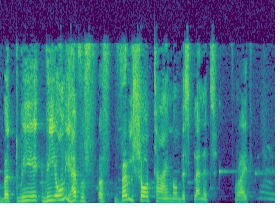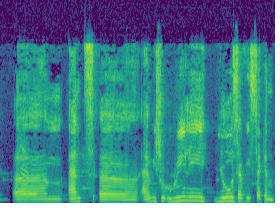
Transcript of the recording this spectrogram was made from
but we we only have a, f- a f- very short time on this planet, right? Um, and uh, and we should really use every second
